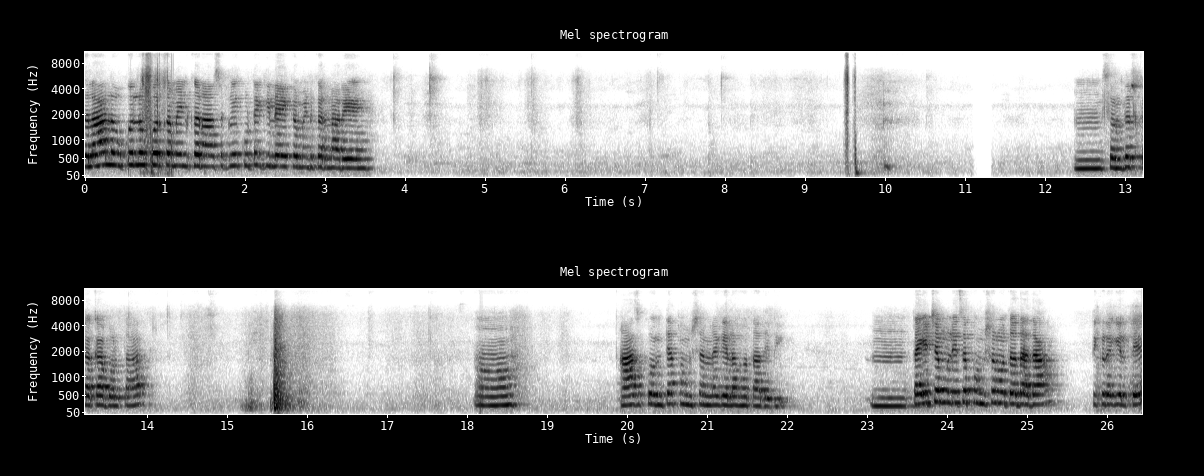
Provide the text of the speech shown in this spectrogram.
चला लवकर लवकर कमेंट करा. सगळे कुठे गेले कमेंट करणारे? संतोष काका बोलतात. अं, आज कोणत्या फंक्शनला गेला होता दीदी? हम्म, ताईच्या मुलीचं फंक्शन होतं दादा. तिकडे गेलते.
